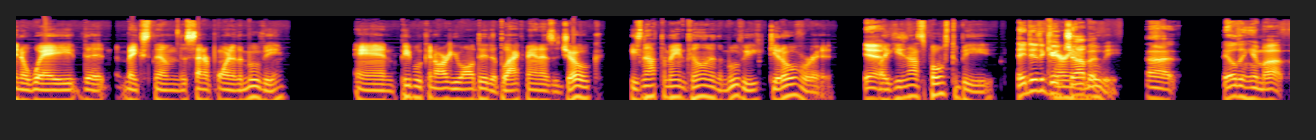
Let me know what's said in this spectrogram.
in a way that makes them the center point of the movie. And people can argue all day that Black Manta is a joke. He's not the main villain in the movie. Get over it. Yeah, Like he's not supposed to be they did a good job at uh, building him up,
